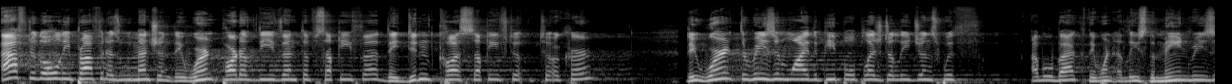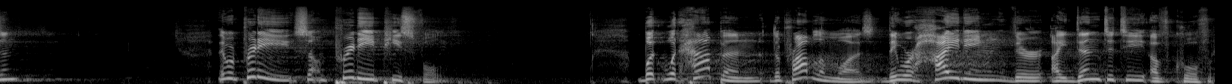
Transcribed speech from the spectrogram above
After the Holy Prophet, as we mentioned, they weren't part of the event of Saqifa. They didn't cause Saqif to, to occur. They weren't the reason why the people pledged allegiance with Abu Bakr. They weren't at least the main reason. They were pretty, pretty peaceful. But what happened, the problem was, they were hiding their identity of kufr.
